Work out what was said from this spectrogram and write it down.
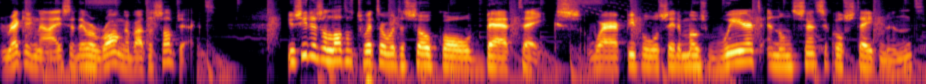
recognize that they were wrong about the subject. You see there's a lot of Twitter with the so-called bad takes, where people will say the most weird and nonsensical statement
